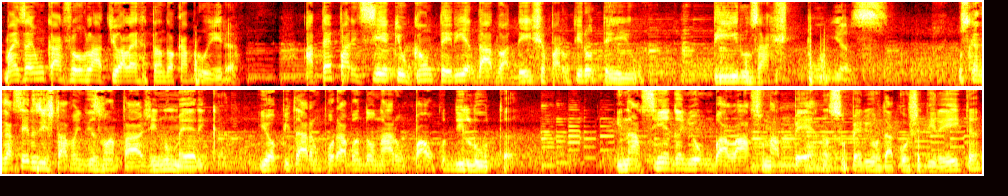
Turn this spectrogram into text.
mas aí um cachorro latiu alertando a cabroeira. Até parecia que o cão teria dado a deixa para o tiroteio. Tiros às tuias. Os cangaceiros estavam em desvantagem numérica e optaram por abandonar o palco de luta. Inacinha ganhou um balaço na perna superior da coxa direita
